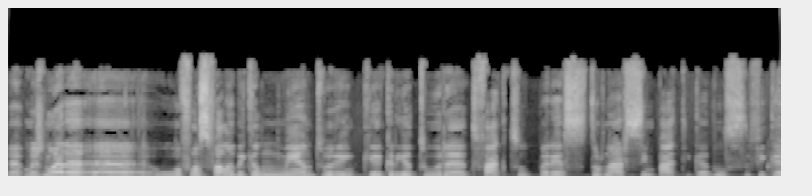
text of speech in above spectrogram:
eh, mas não era. Uh, o Afonso fala daquele momento em que a criatura de facto parece tornar-se simpática. A Dulce fica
